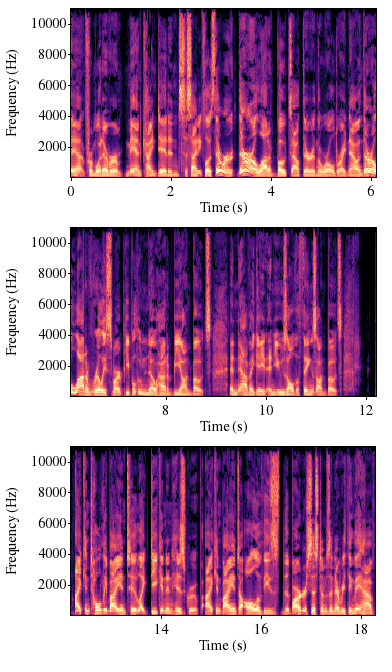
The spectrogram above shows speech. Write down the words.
uh, from whatever mankind did and society flows. There were there are a lot of boats out there in the world right now, and there are a lot of really smart people who know how to be on boats and navigate and use all the things on boats. I can totally buy into like Deacon and his group. I can buy into all of these, the barter systems and everything they have.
